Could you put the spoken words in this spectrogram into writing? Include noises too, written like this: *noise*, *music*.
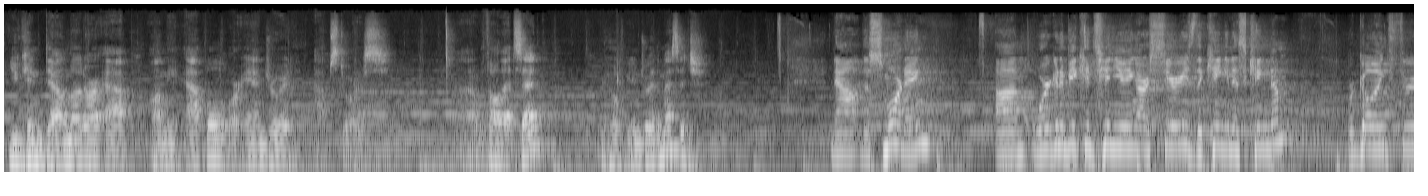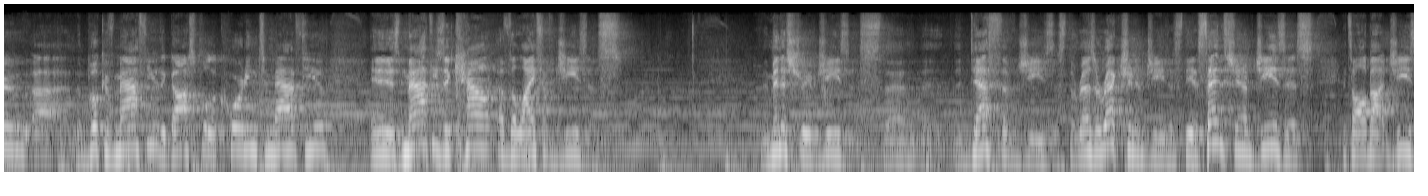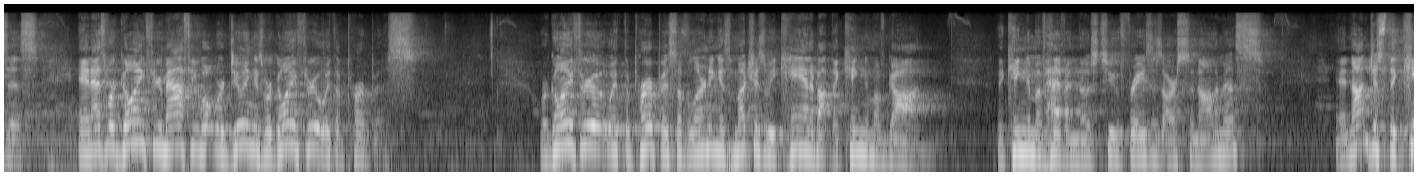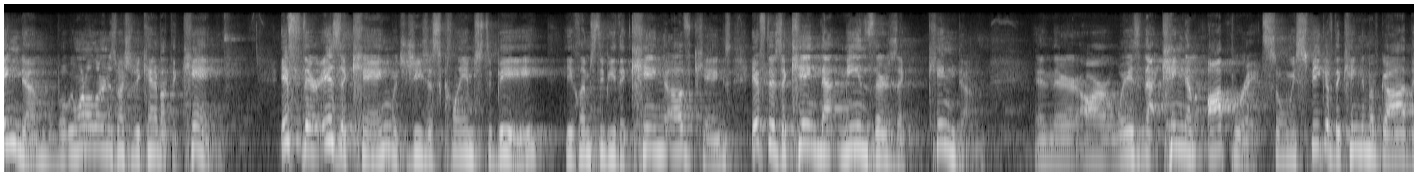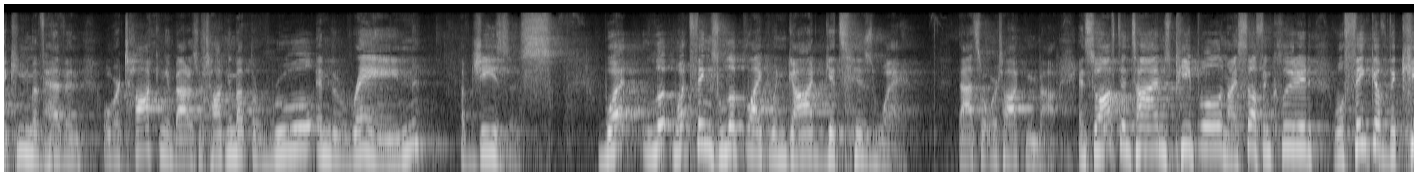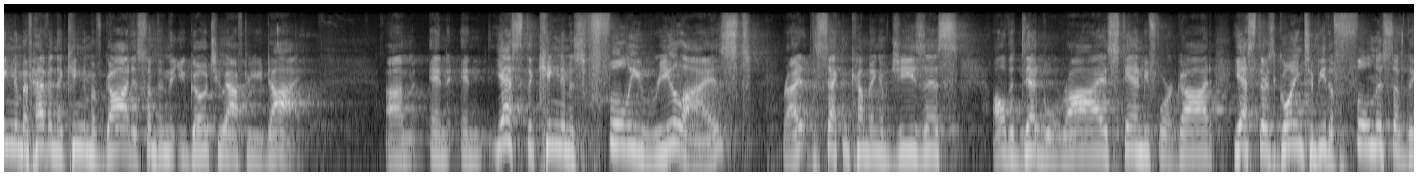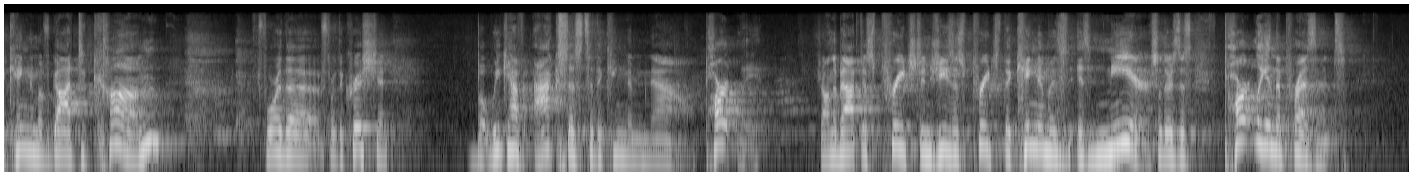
You can download our app on the Apple or Android app stores. Uh, with all that said, we hope you enjoy the message. Now, this morning, um, we're going to be continuing our series, The King and His Kingdom. We're going through uh, the book of Matthew, the Gospel according to Matthew, and it is Matthew's account of the life of Jesus the ministry of Jesus, the, the, the, death of Jesus, the resurrection of Jesus, the ascension of Jesus. It's all about Jesus. And as we're going through Matthew, what we're doing is we're going through it with a purpose. We're going through it with the purpose of learning as much as we can about the kingdom of God, the kingdom of heaven. Those two phrases are synonymous. And not just the kingdom, but we want to learn as much as we can about the king. If there is a king, which Jesus claims to be, he claims to be the king of kings. If there's a king, that means there's a kingdom. And there are ways that that kingdom operates. So when we speak of the kingdom of God, the kingdom of heaven, what we're talking about is we're talking about the rule and the reign of Jesus. What, look, what things look like when God gets his way. That's what we're talking about. And so oftentimes people, and myself included, will think of the kingdom of heaven, the kingdom of God, as something that you go to after you die. Um, and, and yes, the kingdom is fully realized, right? The second coming of Jesus, all the dead will rise, stand before God. Yes, there's going to be the fullness of the kingdom of God to come for the, for the Christian, but we have access to the kingdom now, partly. John the Baptist preached and Jesus preached the kingdom is, is near. So there's this partly in the present,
